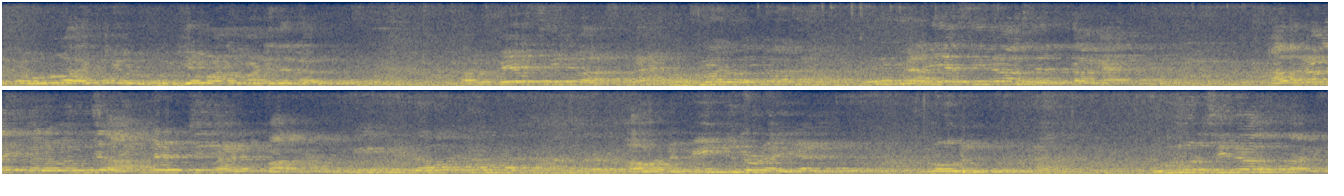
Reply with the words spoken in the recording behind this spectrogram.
என்னை உருவாக்கிய ஒரு முக்கியமான மனிதர் அவர். பேர் சீனிவாசன். நிறைய சீனிவாசன் இருந்தாங்க அதனால இவரை வந்து அண்டர்டின்னு அழைப்பார்கள் அவருடைய வீட்டினுடைய எண் நூறு. முந்நூறு சீனிவாசன்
